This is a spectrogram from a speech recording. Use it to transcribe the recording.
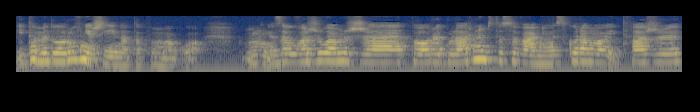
i to mydło również jej na to pomogło. Mm, zauważyłam, że po regularnym stosowaniu skóra mojej twarzy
